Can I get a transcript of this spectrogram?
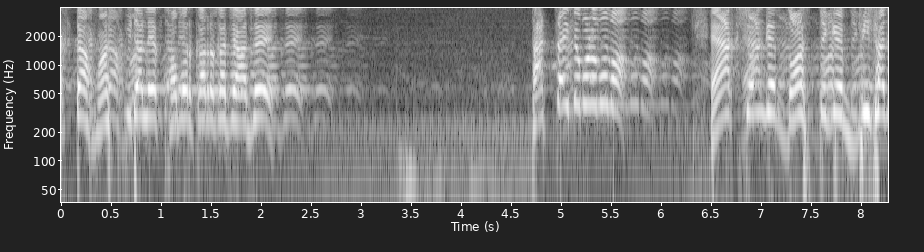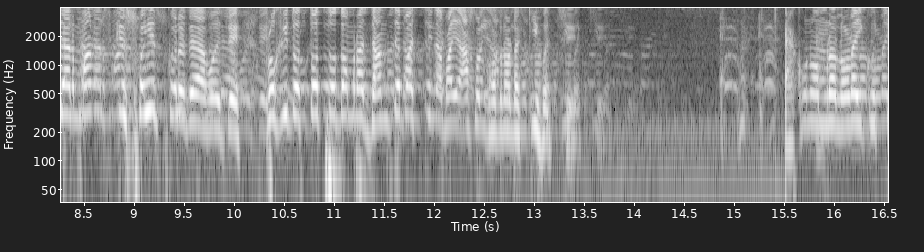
একটা হসপিটালে খবর কারোর কাছে আছে? তার চাইতে বড় বোমা। একসঙ্গে দশ থেকে বিশ হাজার মানুষকে শহীদ করে দেওয়া হয়েছে। প্রকৃত তথ্য তো আমরা জানতে পারছি না, ভাই, আসল ঘটনাটা কি হচ্ছে? এখনও আমরা লড়াই করছি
